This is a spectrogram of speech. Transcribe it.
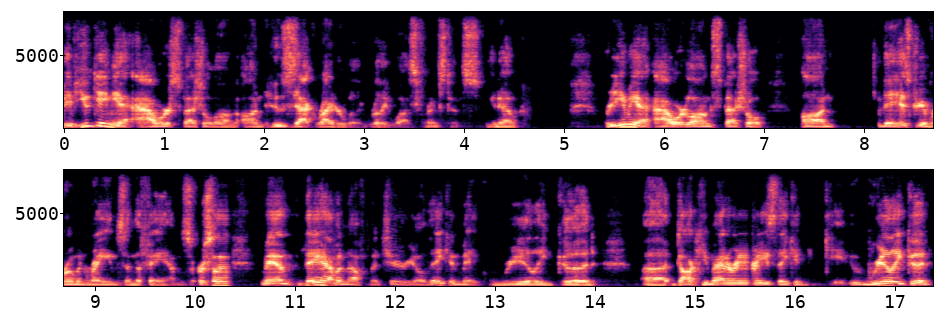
if you gave me an hour special long on who Zack Ryder really, really was, for instance, you know, or you give me an hour long special on the history of Roman Reigns and the fans or something, man, they have enough material. They can make really good uh, documentaries. They can really good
